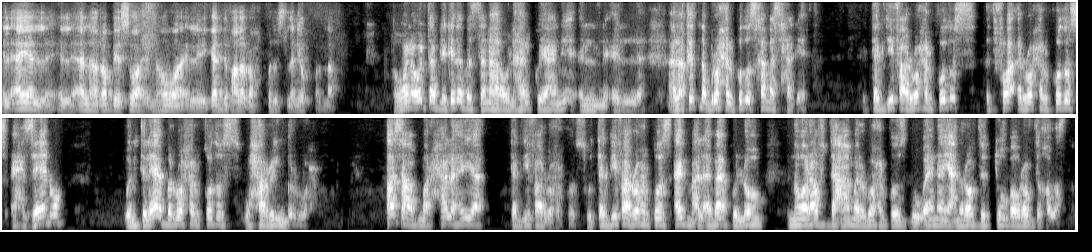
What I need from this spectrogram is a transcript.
الآية اللي قالها الرب يسوع إن هو اللي يجدف على الروح القدس لن يغفر له. هو أنا قلت قبل كده بس أنا هقولها لكم يعني ال ال علاقتنا بروح القدس خمس حاجات. التجديف على الروح القدس إطفاء الروح القدس إحزانه وامتلاء بالروح القدس وحرين بالروح. أصعب مرحلة هي تجديف على الروح القدس. والتجديف على الروح القدس أجمع الآباء كلهم إن هو رفض عمل الروح القدس جوانا يعني رفض التوبة ورفض خلاصنا.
